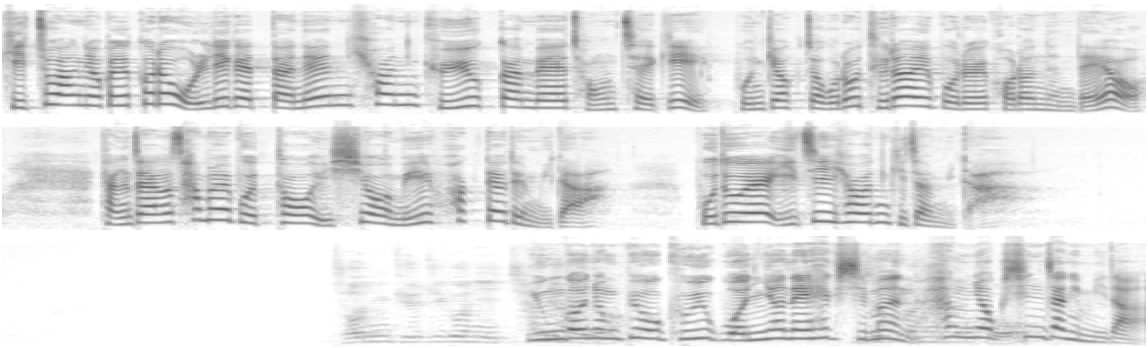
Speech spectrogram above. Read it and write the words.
기초학력을 끌어올리겠다는 현 교육감의 정책이 본격적으로 드라이브를 걸었는데요. 당장 3월부터 이 시험이 확대됩니다. 보도에 이지현 기자입니다. 윤건영표 교육 원년의 핵심은 학력 신장입니다.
